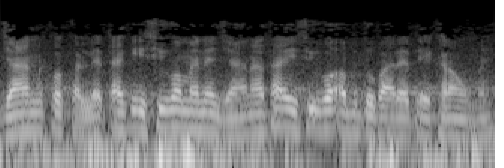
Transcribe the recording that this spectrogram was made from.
जान को कर लेता है कि इसी को मैंने जाना था, इसी को अब दोबारा देख रहा हूँ मैं।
